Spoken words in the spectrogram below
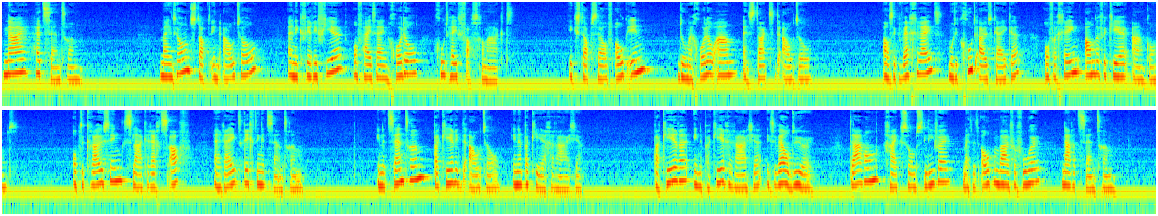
naar het centrum. Mijn zoon stapt in de auto en ik verifieer of hij zijn gordel goed heeft vastgemaakt. Ik stap zelf ook in, doe mijn gordel aan en start de auto. Als ik wegrijd, moet ik goed uitkijken of er geen ander verkeer aankomt. Op de kruising sla ik rechts af en rijd richting het centrum. In het centrum parkeer ik de auto in een parkeergarage. Parkeren in de parkeergarage is wel duur. Daarom ga ik soms liever met het openbaar vervoer naar het centrum.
